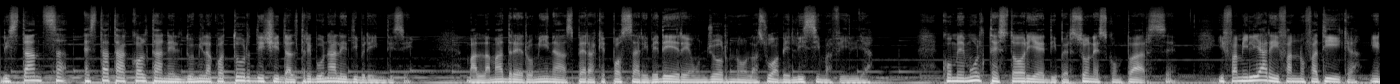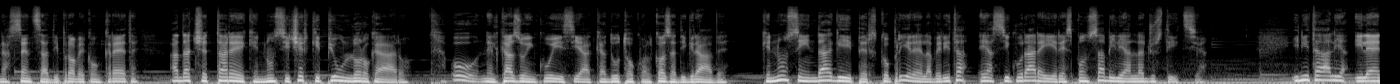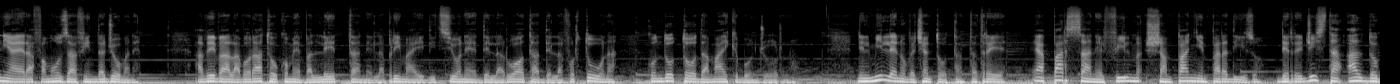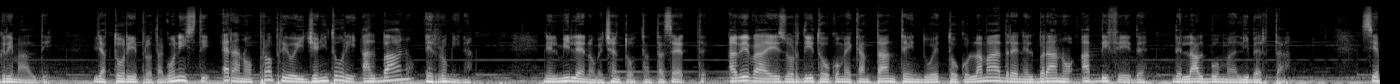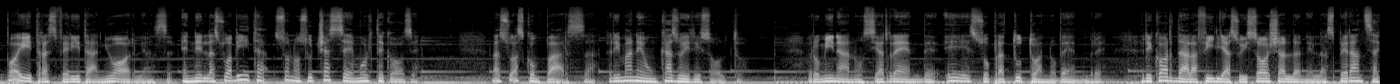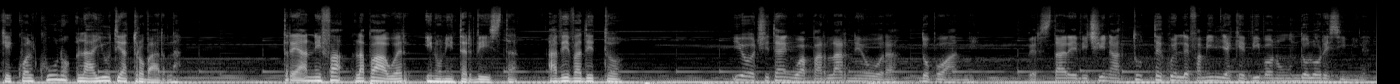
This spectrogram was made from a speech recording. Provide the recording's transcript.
L'istanza è stata accolta nel 2014 dal Tribunale di Brindisi ma la madre Romina spera che possa rivedere un giorno la sua bellissima figlia. Come molte storie di persone scomparse, i familiari fanno fatica, in assenza di prove concrete, ad accettare che non si cerchi più un loro caro, o, nel caso in cui sia accaduto qualcosa di grave, che non si indaghi per scoprire la verità e assicurare i responsabili alla giustizia. In Italia Ilenia era famosa fin da giovane Aveva lavorato come valletta nella prima edizione della Ruota della Fortuna, condotto da Mike Bongiorno. Nel 1983 è apparsa nel film Champagne in Paradiso del regista Aldo Grimaldi. Gli attori protagonisti erano proprio i genitori Albano e Romina. Nel 1987 aveva esordito come cantante in duetto con la madre nel brano Abbi Fede dell'album Libertà. Si è poi trasferita a New Orleans e nella sua vita sono successe molte cose. La sua scomparsa rimane un caso irrisolto. Romina non si arrende e, soprattutto a novembre, ricorda la figlia sui social nella speranza che qualcuno la aiuti a trovarla. Tre anni fa la Power, in un'intervista, aveva detto Io ci tengo a parlarne ora, dopo anni, per stare vicina a tutte quelle famiglie che vivono un dolore simile.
